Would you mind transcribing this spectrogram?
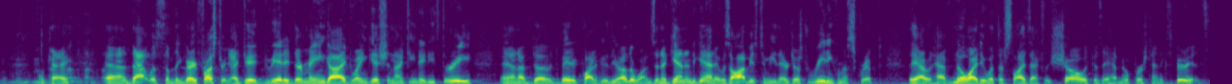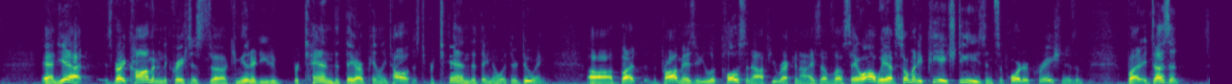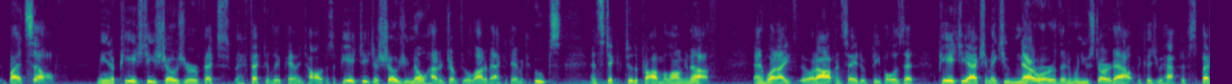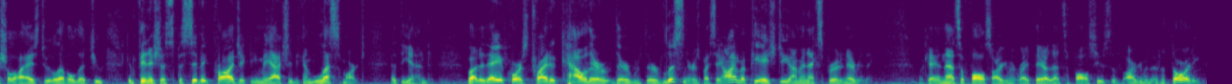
Okay? and that was something very frustrating. I debated their main guy, Duane Gish, in 1983, and I've debated quite a few of the other ones. And again and again, it was obvious to me they're just reading from a script. They have no idea what their slides actually show because they have no firsthand experience. And yet, it's very common in the creationist uh, community to pretend that they are paleontologists, to pretend that they know what they're doing. Uh, but the problem is, if you look close enough, you recognize that they'll say, "Oh, we have so many PhDs in support of creationism," but it doesn't, by itself, mean a PhD shows you're effectively a paleontologist. A PhD just shows you know how to jump through a lot of academic hoops and stick to the problem long enough. And what I, what I often say to people is that PhD actually makes you narrower than when you start out because you have to specialize to a level that you can finish a specific project and you may actually become less smart at the end. But they, of course, try to cow their, their, their listeners by saying, I'm a PhD, I'm an expert in everything. Okay, and that's a false argument right there. That's a false use of argument of authority.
